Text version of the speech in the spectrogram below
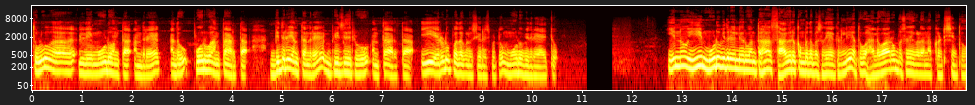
ತುಳು ಅಲ್ಲಿ ಮೂಡು ಅಂತ ಅಂದರೆ ಅದು ಪೂರ್ವ ಅಂತ ಅರ್ಥ. ಬಿದಿರಿ ಅಂತಂದರೆ ಬಿದಿರು ಅಂತ ಅರ್ಥ. ಈ ಎರಡು ಪದಗಳು ಸೇರಿಸ್ಬಿಟ್ಟು ಮೂಡು ಬಿದಿರೆ ಆಯಿತು. ಇನ್ನು ಈ ಮೂಡುಬಿದಿರೆಯಲ್ಲಿರುವಂತಹ ಸಾವಿರ ಕಂಬದ ಬಸದಿ ಆಗಿರಲಿ ಅಥವಾ ಹಲವಾರು ಬಸದಿಗಳನ್ನು ಕಟ್ಟಿಸಿದ್ದು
